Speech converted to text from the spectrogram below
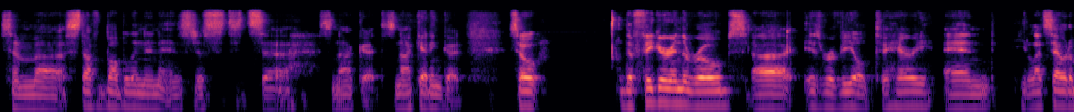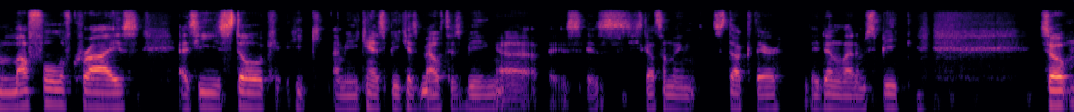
some uh, stuff bubbling in it. It's just it's uh it's not good. It's not getting good. So the figure in the robes uh, is revealed to Harry, and he lets out a muffle of cries as he's still he. I mean, he can't speak. His mouth is being uh, is is he's got something stuck there. They didn't let him speak. So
